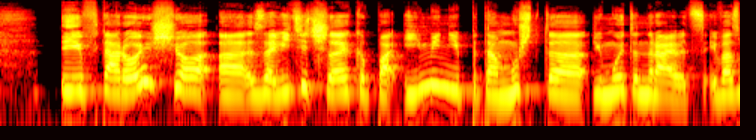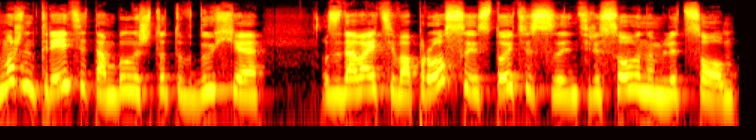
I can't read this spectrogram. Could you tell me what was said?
И второй еще а, зовите человека по имени, потому что ему это нравится. И, возможно, третье там было что-то в духе задавайте вопросы и стойте с заинтересованным лицом.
